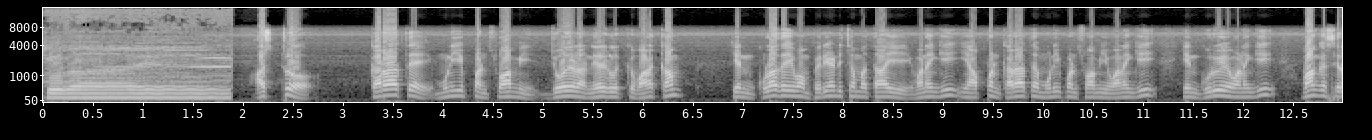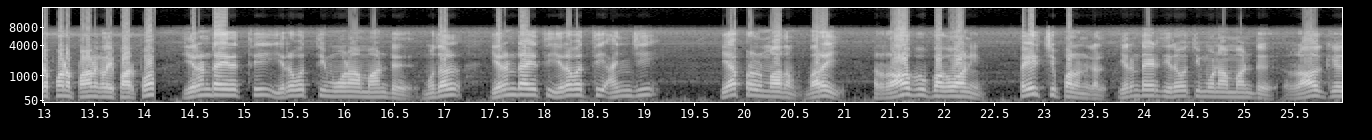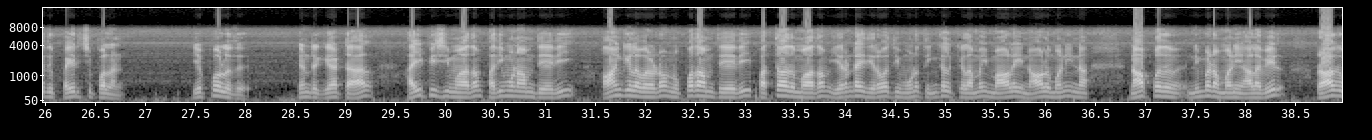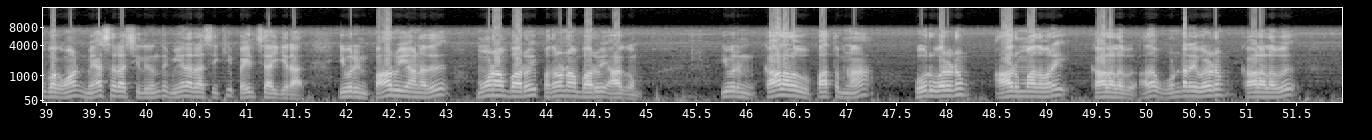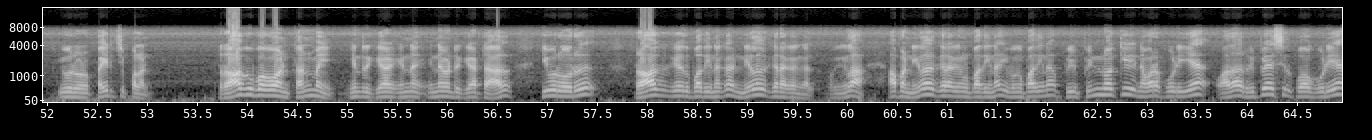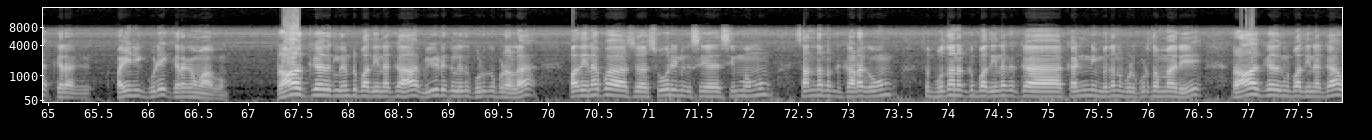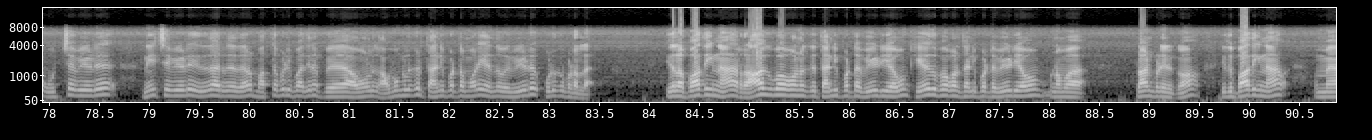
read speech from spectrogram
சிவாய. Astro karate Muniyappan சுவாமி ஜோதிட நேர்களுக்கு வணக்கம். என் குலதெய்வம் பெரியாண்டிச்சம்ம தாயை வணங்கி என் அப்பன் கராத்தே முனியப்பன் சுவாமியை வணங்கி என் குருவை வணங்கி வாங்க சிறப்பான பலன்களை பார்ப்போம். இரண்டாயிரத்தி இருபத்தி மூணாம் ஆண்டு முதல் இரண்டாயிரத்தி இருபத்தி அஞ்சு ஏப்ரல் மாதம் வரை ராகு பகவானின் பயிற்சி பலன்கள். இரண்டாயிரத்தி இருபத்தி மூணாம் ஆண்டு ராகு கேது பயிற்சி பலன் எப்பொழுது? என்று கேட்டால் ஐபிசி மாதம் பதிமூணாம் தேதி ஆங்கில வருடம் முப்பதாம் தேதி பத்தாவது மாதம் இரண்டாயிரத்தி இருபத்தி மூணு திங்கட்கிழமை மாலை நாலு மணி நாற்பது நிமிடம் மணி அளவில் ராகு பகவான் மேசராசியிலிருந்து மீனராசிக்கு பயிற்சி ஆகிறார். இவரின் பார்வையானது மூணாம் பார்வை பதினொன்றாம் பார்வை ஆகும். இவரின் கால அளவு பார்த்தோம்னா ஒரு வருடம் ஆறு மாதம் வரை கால அளவு அதாவது ஒன்றரை வருடம் கால அளவு இவரோட பயிற்சி பலன். ராகு பகவான் தன்மை என்று கே என்ன என்னவென்று கேட்டால் இவர் ஒரு ராகு கேது பார்த்தீங்கன்னாக்கா நிழல் கிரகங்கள் ஓகேங்களா? அப்போ நிழல் கிரகங்கள் பார்த்தீங்கன்னா இவங்க பார்த்தீங்கன்னா பி பின்னோக்கி நவரக்கூடிய அதாவது ரிப்பேர்ஸில் போகக்கூடிய கிரக பயணிக்கக்கூடிய கிரகமாகும். ராகு கேதுகள் என்று பார்த்தீங்கன்னாக்கா வீடுகள் எதுவும் கொடுக்கப்படலை. பார்த்தீங்கன்னா இப்போ சூரியனுக்கு சி- சிம்மமும் சந்திரனுக்கு கடகமும் ஸோ புதனுக்கு பார்த்தீங்கன்னா க கன்னி மிதனம் கொடுத்த மாதிரி ராகு கேதுகள் பார்த்தீங்கன்னாக்கா உச்ச வீடு நீச்ச வீடு இதுதான் இருக்கிறது மற்றபடி பார்த்தீங்கன்னா அவங்களுக்கு அவங்களுக்கு தனிப்பட்ட முறை எந்த ஒரு வீடு கொடுக்கப்படலை. இதில் பார்த்தீங்கன்னா ராகு பகவானுக்கு தனிப்பட்ட வீடியோவும் கேது பகவான் தனிப்பட்ட வீடியோவும் நம்ம பிளான் பண்ணியிருக்கோம். இது பார்த்தீங்கன்னா மே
